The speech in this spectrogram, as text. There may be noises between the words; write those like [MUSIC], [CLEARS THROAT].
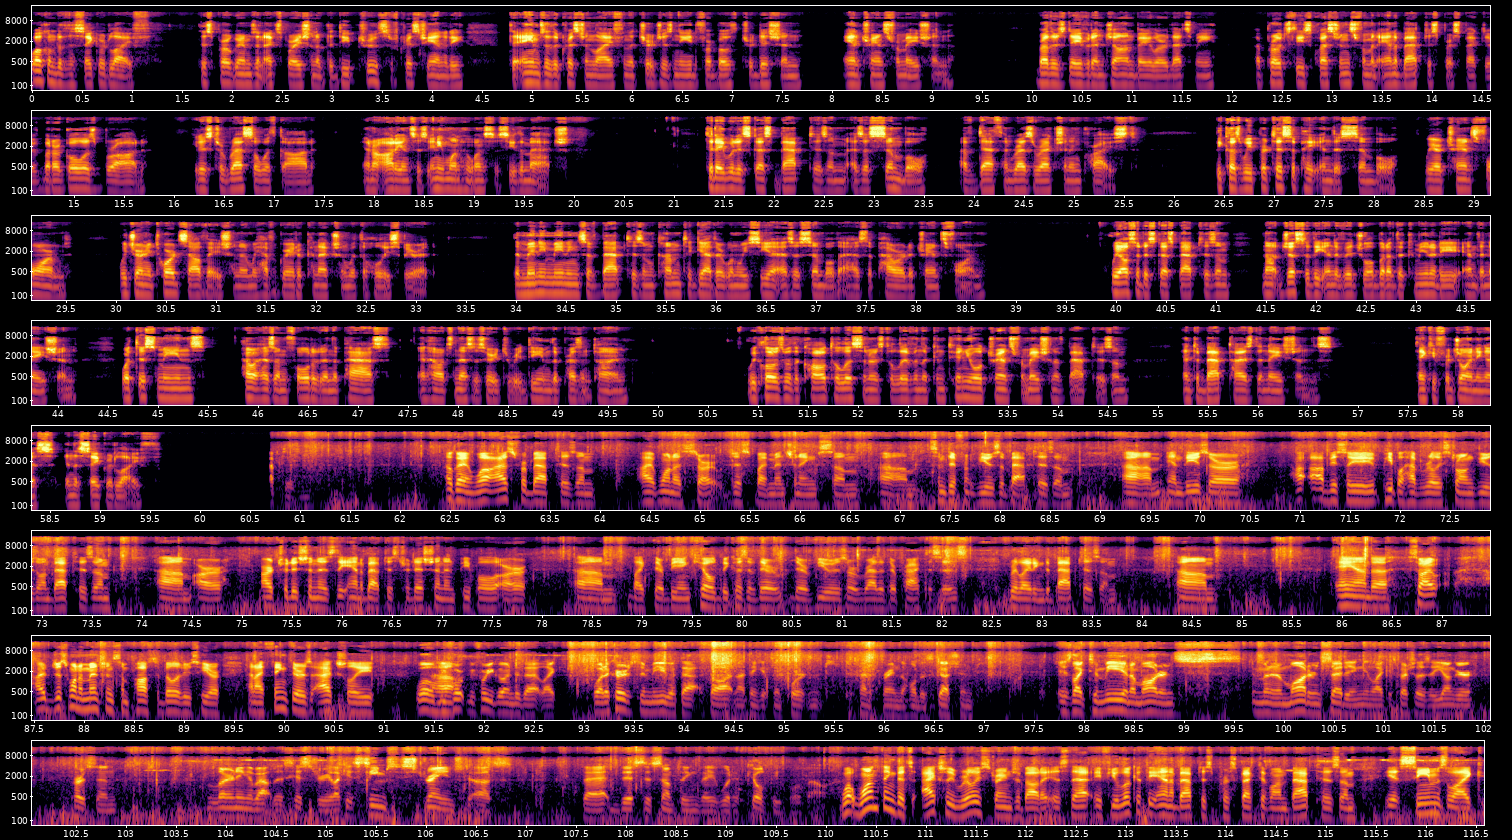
Welcome to The Sacred Life. This program is an exploration of the deep truths of Christianity, the aims of the Christian life, and the Church's need for both tradition and transformation. Brothers David and John Baylor, that's me, approach these questions from an Anabaptist perspective, but our goal is broad. It is to wrestle with God, and our audience is anyone who wants to see the match. Today we discuss baptism as a symbol of death and resurrection in Christ. Because we participate in this symbol, we are transformed we journey toward salvation and we have a greater connection with the Holy Spirit. The many meanings of baptism come together when we see it as a symbol that has the power to transform. We also discuss baptism not just of the individual, but of the community and the nation, what this means, how it has unfolded in the past, and how it's necessary to redeem the present time. We close with a call to listeners to live in the continual transformation of baptism and to baptize the nations. Thank you for joining us in the sacred life. Baptism. Okay, well, as for baptism, I want to start just by mentioning some um, some different views of baptism, um, and these are obviously people have really strong views on baptism. Um, our our tradition is the Anabaptist tradition, and people are um, like they're being killed because of their their views or rather their practices relating to baptism. And uh, so I I just want to mention some possibilities here, and I think there's actually. Well, uh, before, before you go into that, like what occurs to me with that thought, and I think it's important to kind of frame the whole discussion, is like to me in a modern in a modern setting, and like especially as a younger person, learning about this history, like it seems strange to us that this is something they would have killed people about. Well, one thing that's actually really strange about it is that if you look at the Anabaptist perspective on baptism, it seems like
